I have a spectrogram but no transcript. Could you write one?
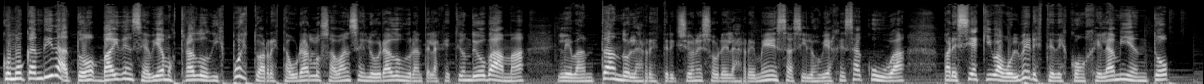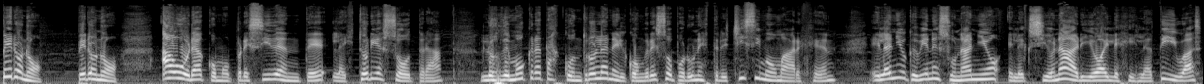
Como candidato, Biden se había mostrado dispuesto a restaurar los avances logrados durante la gestión de Obama, levantando las restricciones sobre las remesas y los viajes a Cuba. Parecía que iba a volver este descongelamiento, pero no. Pero no, ahora como presidente la historia es otra, los demócratas controlan el Congreso por un estrechísimo margen, el año que viene es un año eleccionario, hay legislativas,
